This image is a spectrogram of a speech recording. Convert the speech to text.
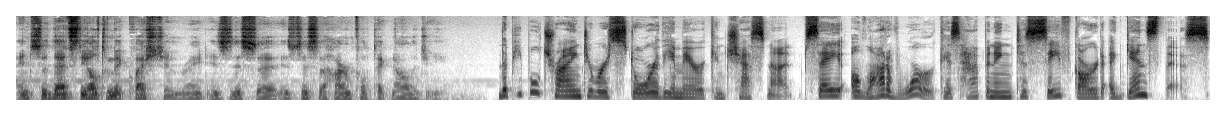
And so that's the ultimate question, right? Is this a, is this a harmful technology? The people trying to restore the American chestnut say a lot of work is happening to safeguard against this.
